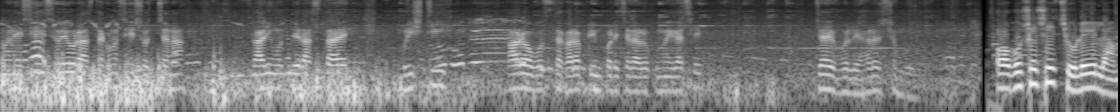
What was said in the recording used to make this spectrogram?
মানে শেষ হয়েও রাস্তা এখনও শেষ হচ্ছে না। তারই মধ্যে রাস্তায় বৃষ্টি, আর অবস্থা খারাপ টেম্পারেচার আরও কমে গেছে। যাই বলে হারের শম্ভু অবশেষে চলে এলাম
